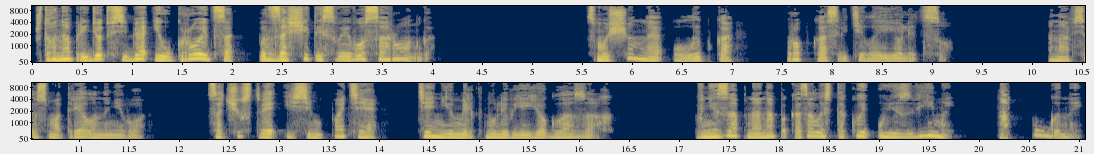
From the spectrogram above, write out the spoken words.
что она придет в себя и укроется под защитой своего саронга. Смущенная улыбка робко осветила ее лицо. Она все смотрела на него. Сочувствие и симпатия тенью мелькнули в ее глазах. Внезапно она показалась такой уязвимой, напуганной,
